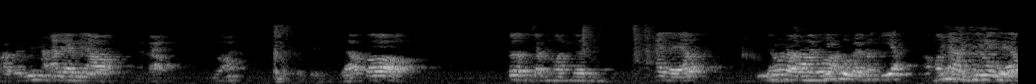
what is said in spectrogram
อาจจะยิ่งหนักค่าแรงไม่เอานะครับเนาะแล้วก็เพิ่มจำนวนเงินให้แล้วจำนวนเงินที่พูดไปเมื่อกี้เอามาไม่จ่าน่ายเชื่ให้อแล้ว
